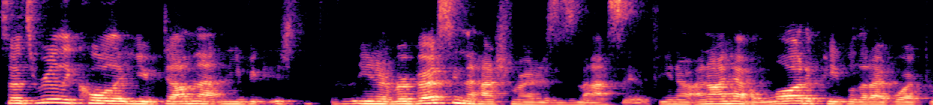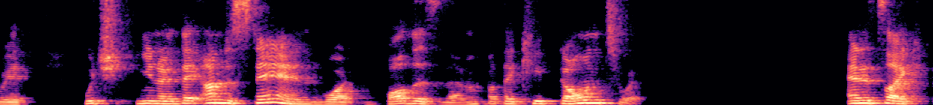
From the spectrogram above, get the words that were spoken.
So it's really cool that you've done that, and you've, you know, reversing the Hashimoto's is massive, you know. And I have a lot of people that I've worked with, which you know, they understand what bothers them, but they keep going to it and it's like,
